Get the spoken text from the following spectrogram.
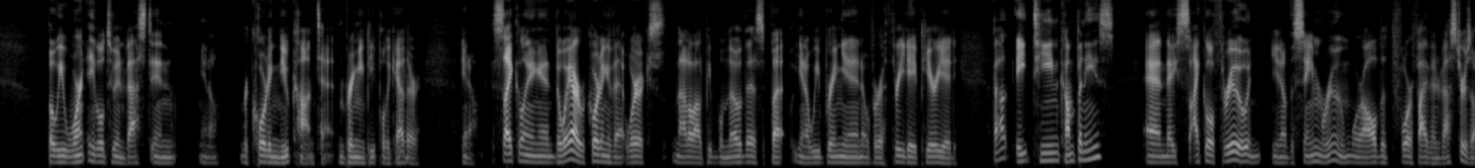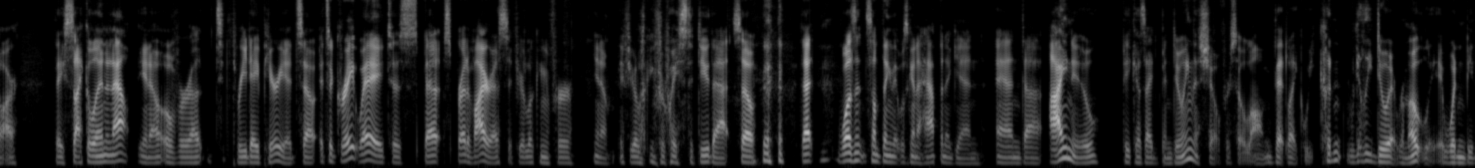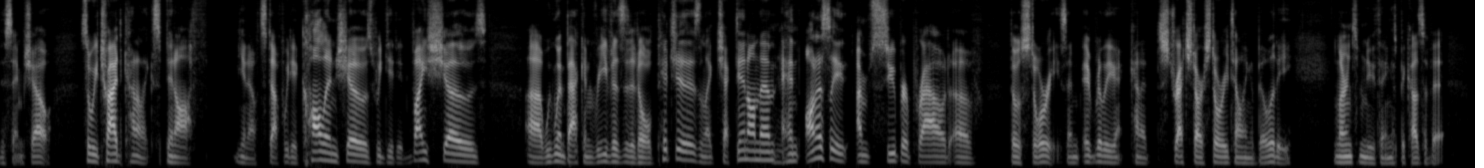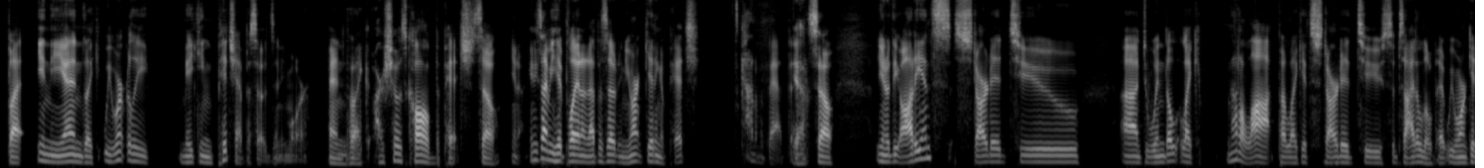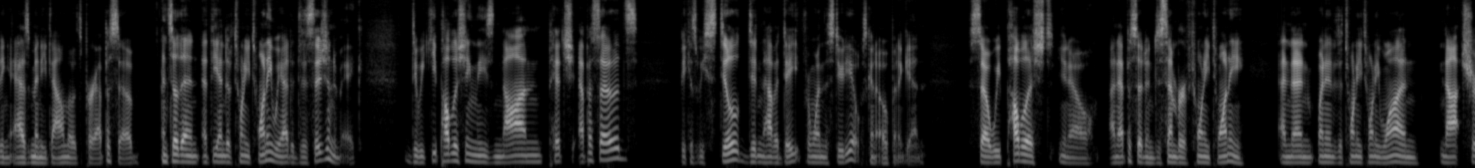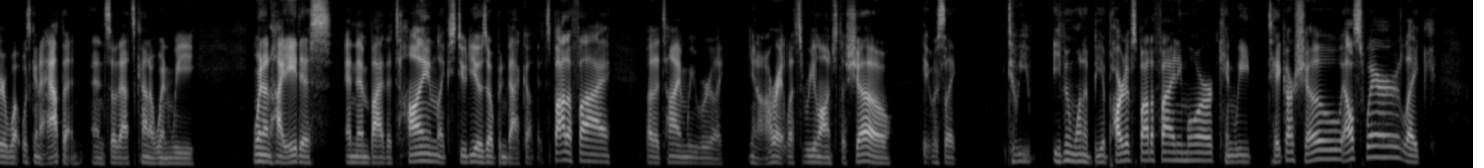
but we weren't able to invest in, you know, recording new content and bringing people mm-hmm. together. Mm-hmm. You know, cycling and the way our recording event works, not a lot of people know this, but you know, we bring in over a 3-day period about 18 companies and they cycle through and you know, the same room where all the four or five investors are they cycle in and out, you know, over a three day period. So it's a great way to spe- spread a virus if you're looking for you know, if you're looking for ways to do that. So that wasn't something that was going to happen again. And uh, I knew because I'd been doing this show for so long that like we couldn't really do it remotely. It wouldn't be the same show. So we tried to kind of like spin off, you know, stuff. We did call in shows, we did advice shows. Uh, we went back and revisited old pitches and like checked in on them. Mm-hmm. And honestly, I'm super proud of those stories. And it really kind of stretched our storytelling ability, learned some new things because of it. But in the end, like we weren't really making pitch episodes anymore. And like our show's called The Pitch. So, you know, anytime you hit play on an episode and you aren't getting a pitch, it's kind of a bad thing. Yeah. So, you know, the audience started to uh, dwindle, like not a lot, but like it mm-hmm. started to subside a little bit. We weren't getting as many downloads per episode. And so then at the end of 2020, we had a decision to make. Do we keep publishing these non pitch episodes because we still didn't have a date for when the studio was going to open again. So we published, you know, an episode in December of 2020 and then went into 2021 not sure what was going to happen. And so that's kind of when we went on hiatus and then by the time like studios opened back up at Spotify, by the time we were like, you know, all right, let's relaunch the show, it was like do we even want to be a part of Spotify anymore? Can we take our show elsewhere? Like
